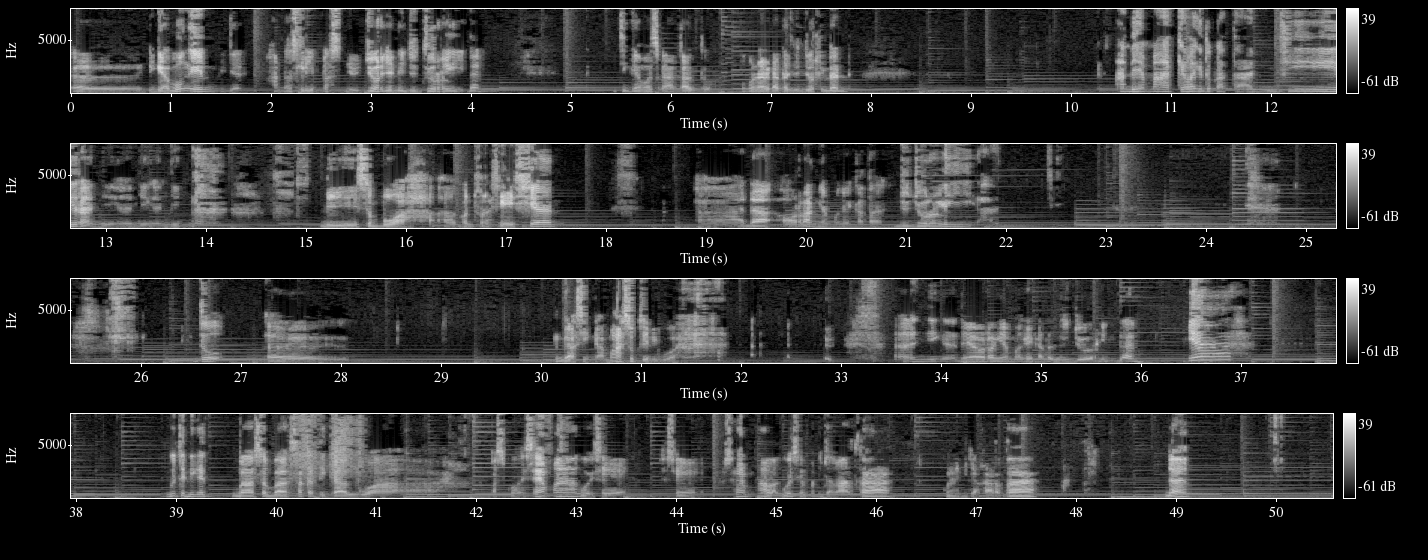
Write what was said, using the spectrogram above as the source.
uh, digabungin. Honestly plus jujur jadi jujur li. Dan jika masuk akal tuh penggunaan kata jujur dan ada yang make lagi tuh kata anjir anjing anjing anjing. Di sebuah uh, conversation ada orang yang pakai kata jujur li. Itu uh, Enggak sih, enggak masuk sih di gua. Anjing ada orang yang pakai kata jujur dan ya gue jadi inget bahasa-bahasa ketika gue pas gue SMA, gue SMA, SMA lah, gue SMA di Jakarta, kuliah di Jakarta, dan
